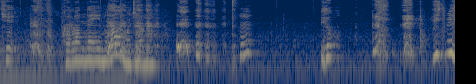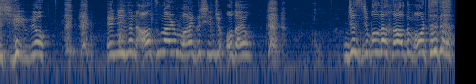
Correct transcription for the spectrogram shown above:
Peki paran neyin var mı canım? Hı? Yok. Hiçbir şeyim yok. Önceden altınlarım vardı, şimdi o da yok. Cız cıbılda kaldım ortada.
